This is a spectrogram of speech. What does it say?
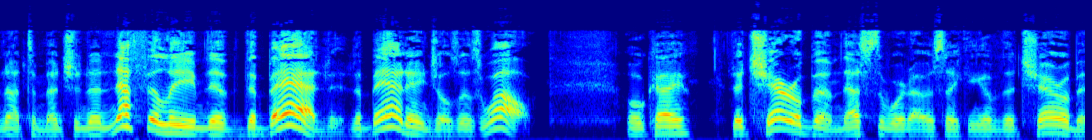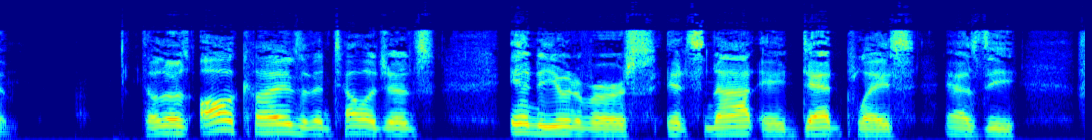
not to mention the Nephilim, the the bad the bad angels as well. Okay, the cherubim. That's the word I was thinking of. The cherubim. So there's all kinds of intelligence in the universe. It's not a dead place as the f-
